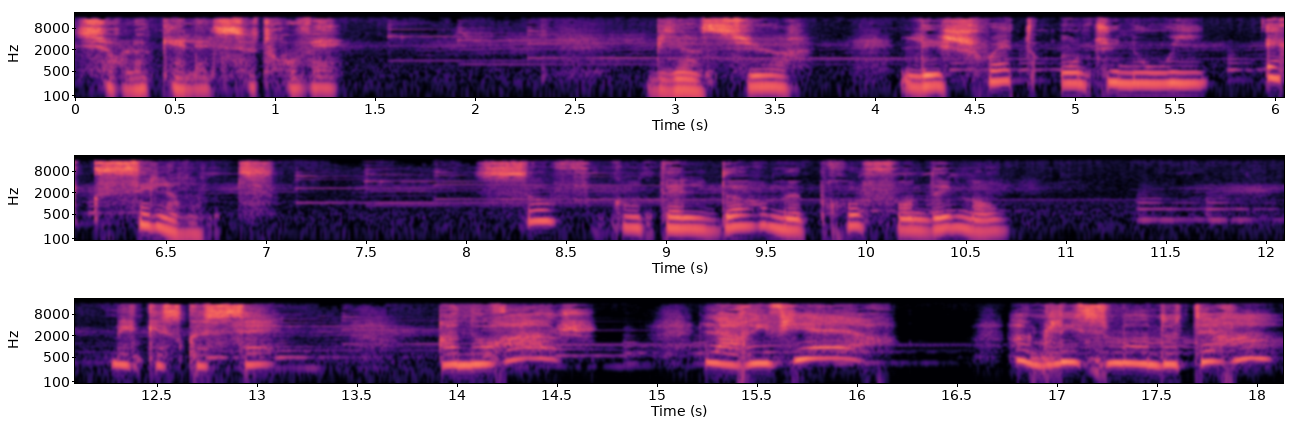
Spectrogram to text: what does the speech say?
sur lequel elles se trouvaient. Bien sûr, les chouettes ont une ouïe excellente, sauf quand elles dorment profondément. Mais qu'est-ce que c'est? Un orage? La rivière? Un glissement de terrain?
